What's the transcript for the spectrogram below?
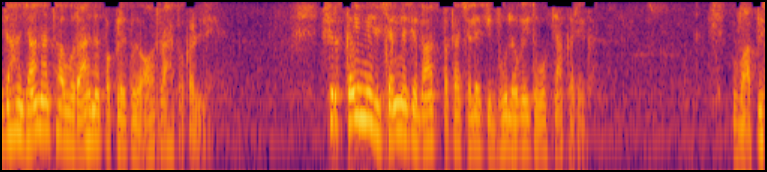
जहाँ जाना था वो राह न पकड़े कोई और राह पकड़ ले। फिर कई मील चलने के बाद पता चले कि भूल हो गई तो वो क्या करेगा? वापिस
